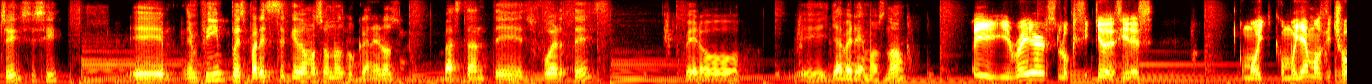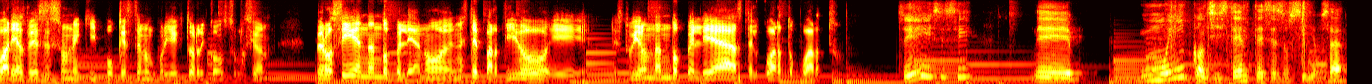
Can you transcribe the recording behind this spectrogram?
Sí, sí, sí. Eh, en fin, pues parece ser que vamos a unos Bucaneros bastante fuertes, pero eh, ya veremos, ¿no? y Raiders, lo que sí quiero decir es, como, como ya hemos dicho varias veces, es un equipo que está en un proyecto de reconstrucción, pero siguen dando pelea, ¿no? En este partido eh, estuvieron dando pelea hasta el cuarto cuarto. Sí, sí, sí. Eh, muy inconsistentes, eso sí, o sea,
